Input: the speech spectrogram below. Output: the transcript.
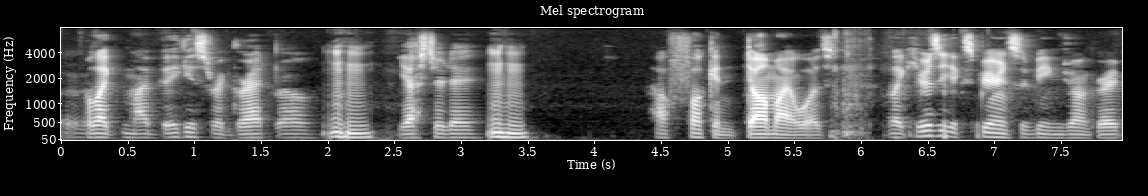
But like my biggest regret, bro, Mm-hmm. yesterday, Mm-hmm. how fucking dumb I was. Like here's the experience of being drunk, right?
